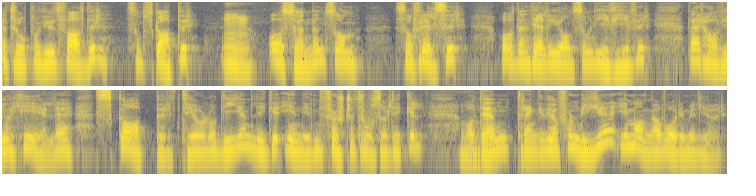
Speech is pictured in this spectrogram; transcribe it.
Jeg tror på Gud Fader som skaper, Mm. og Sønnen som, som frelser, og Den hellige ånd som livgiver. Der har vi jo hele skaperteologien ligger inne i den første trosartikkel. Og den trenger vi å fornye i mange av våre miljøer.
